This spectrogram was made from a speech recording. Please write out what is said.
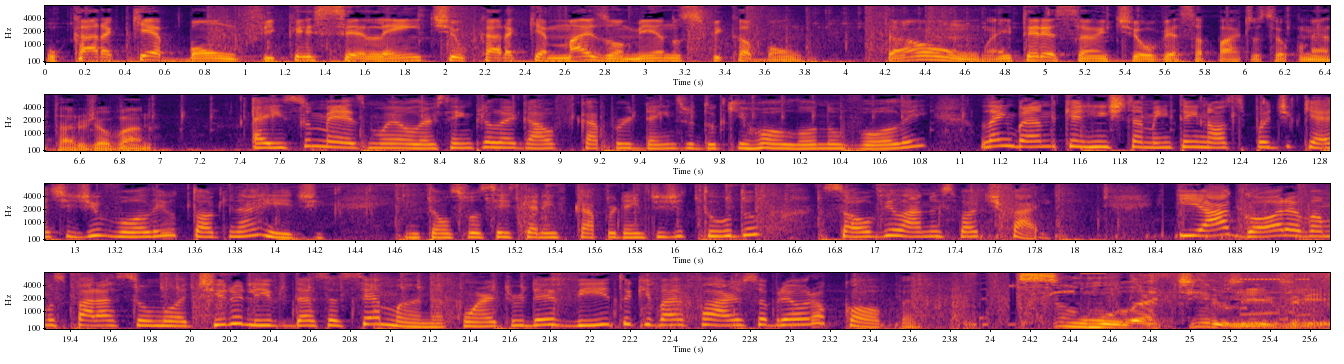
o cara que é bom fica excelente, o cara que é mais ou menos fica bom. Então, é interessante ouvir essa parte do seu comentário, Giovana. É isso mesmo, Euler. Sempre legal ficar por dentro do que rolou no vôlei. Lembrando que a gente também tem nosso podcast de vôlei, o Toque na Rede. Então, se vocês querem ficar por dentro de tudo, só ouvir lá no Spotify. E agora vamos para a súmula Tiro Livre dessa semana, com Arthur Devito, que vai falar sobre a Eurocopa. Súmula Tiro Livre.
